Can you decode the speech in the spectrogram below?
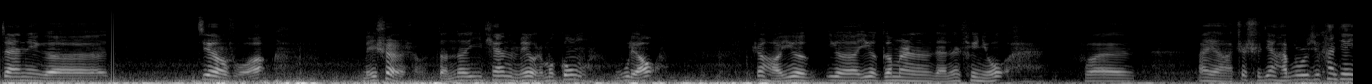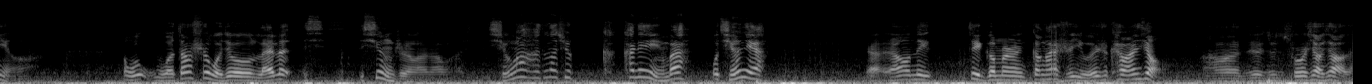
在那个介绍所没事的时候，等的一天没有什么工，无聊，正好一个一个一个哥们儿在那吹牛，说：“哎呀，这时间还不如去看电影。”我我当时我就来了兴致了，知道吧？行啊，那去看看电影呗，我请你。然然后那这哥们儿刚开始以为是开玩笑啊，这这说说笑笑的。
